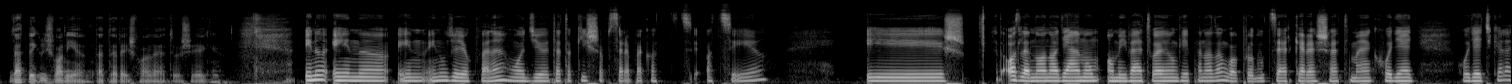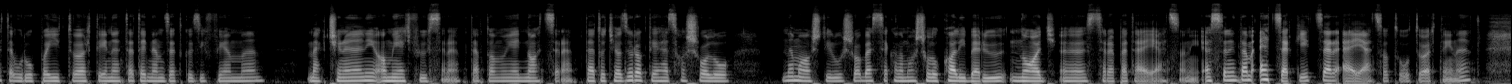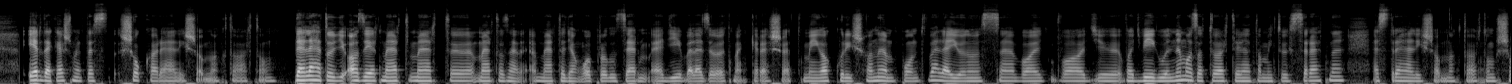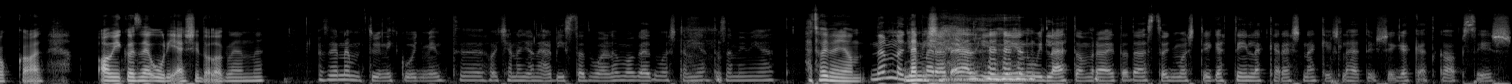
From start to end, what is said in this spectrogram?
de hát végül is van ilyen, tehát erre is van lehetőség. Én, én, én, én úgy vagyok vele, hogy tehát a kisebb szerepek a, a cél, és az lenne a nagy álmom, amivel tulajdonképpen az angol producer keresett meg, hogy egy, hogy egy kelet-európai történetet egy nemzetközi filmben megcsinálni, ami egy főszerep, tehát ami egy nagy szerep. Tehát, hogyha az öröktélhez hasonló nem a stílusról beszélek, hanem hasonló kaliberű nagy ö, szerepet eljátszani. Ez szerintem egyszer-kétszer eljátszható történet. Érdekes, mert ezt sokkal reálisabbnak tartom. De lehet, hogy azért, mert, mert, mert, az, mert egy angol producer egy évvel ezelőtt megkeresett, még akkor is, ha nem pont vele jön össze, vagy, vagy, vagy végül nem az a történet, amit ő szeretne, ezt reálisabbnak tartom sokkal, ami közben óriási dolog lenne. Azért nem tűnik úgy, mint hogyha nagyon elbíztad volna magad most emiatt az emi miatt. Hát hogy mondjam? Nem nagyon nem mered is. elhinni, én úgy látom rajtad azt, hogy most téged tényleg keresnek, és lehetőségeket kapsz, és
